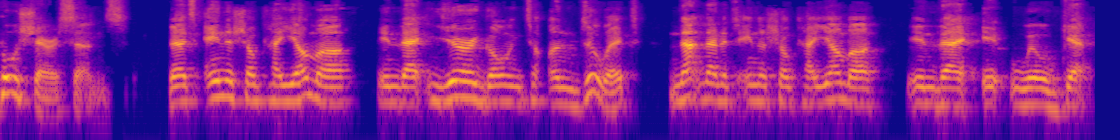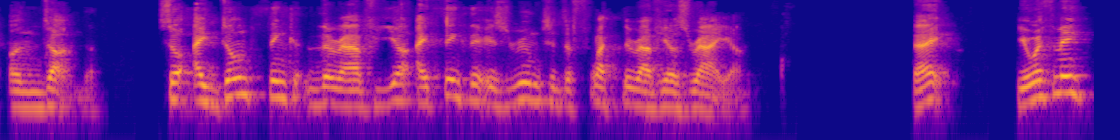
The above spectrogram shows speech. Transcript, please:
kosher sense. That's Ena Shokayama in that you're going to undo it, not that it's Ena Shokayama in that it will get undone. So I don't think the Ravya, I think there is room to deflect the Ravya's Raya. Right? You with me?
